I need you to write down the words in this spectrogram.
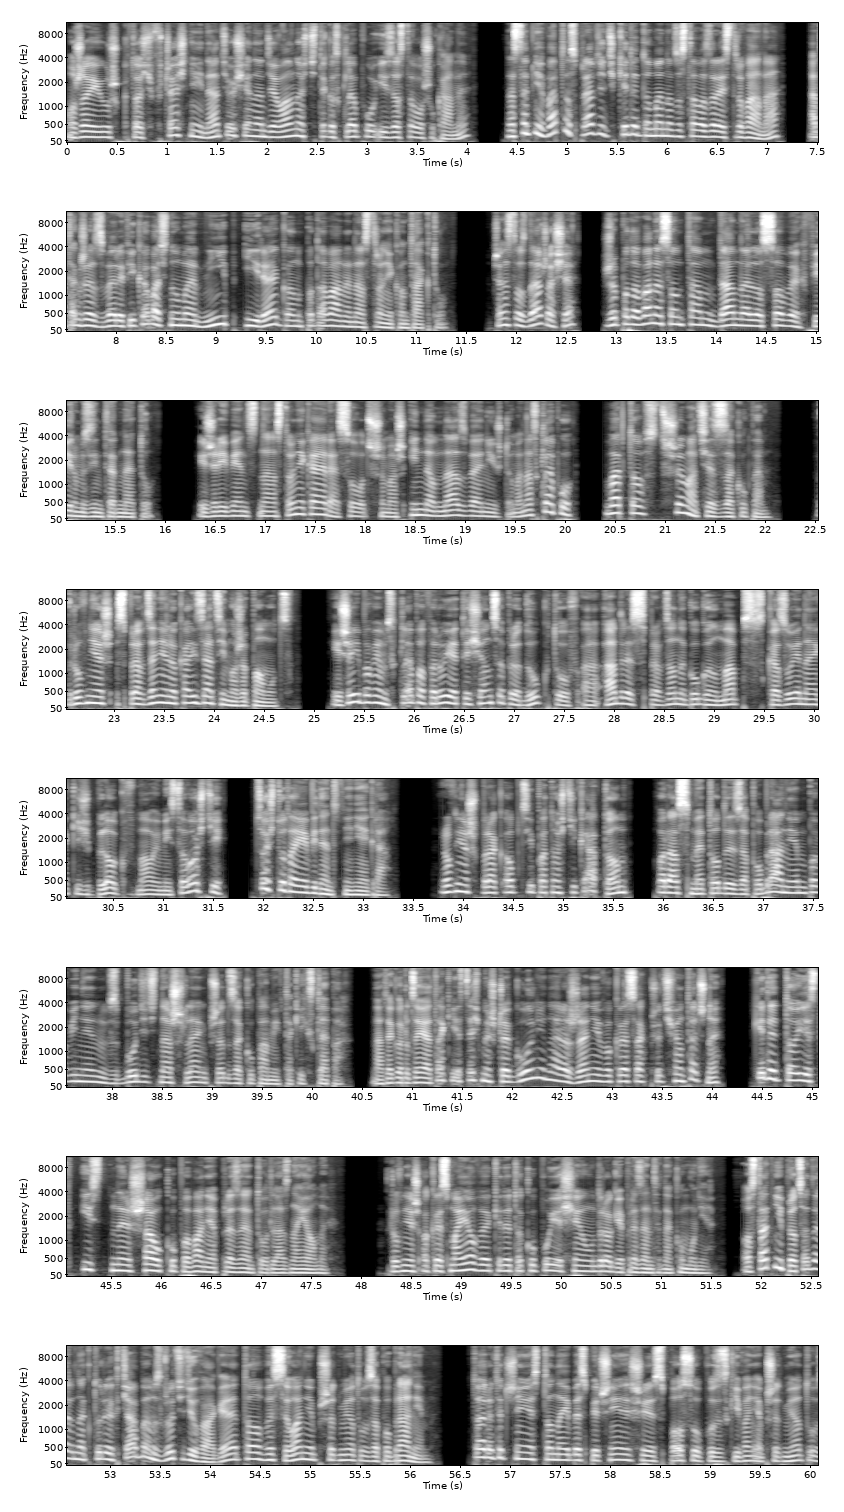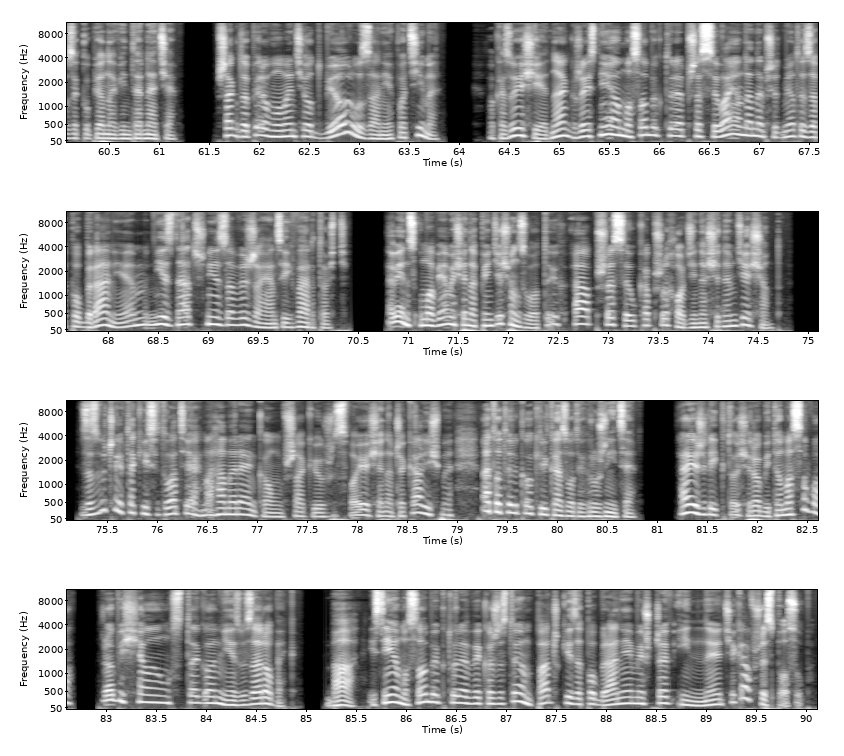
Może już ktoś wcześniej naciął się na działalność tego sklepu i został oszukany? Następnie warto sprawdzić, kiedy domena została zarejestrowana, a także zweryfikować numer NIP i REGON podawany na stronie kontaktu. Często zdarza się, że podawane są tam dane losowych firm z internetu. Jeżeli więc na stronie KRS-u otrzymasz inną nazwę niż domena sklepu, warto wstrzymać się z zakupem. Również sprawdzenie lokalizacji może pomóc. Jeżeli bowiem sklep oferuje tysiące produktów, a adres sprawdzony Google Maps wskazuje na jakiś blok w małej miejscowości, coś tutaj ewidentnie nie gra. Również brak opcji płatności kartą oraz metody za pobraniem powinien wzbudzić nasz lęk przed zakupami w takich sklepach. Na tego rodzaju ataki jesteśmy szczególnie narażeni w okresach przedświątecznych, kiedy to jest istny szał kupowania prezentów dla znajomych. Również okres majowy, kiedy to kupuje się drogie prezenty na komunie. Ostatni proceder, na który chciałbym zwrócić uwagę, to wysyłanie przedmiotów za pobraniem. Teoretycznie jest to najbezpieczniejszy sposób uzyskiwania przedmiotów zakupionych w internecie. Wszak dopiero w momencie odbioru za nie płacimy. Okazuje się jednak, że istnieją osoby, które przesyłają dane przedmioty za pobraniem, nieznacznie zawyżając ich wartość. A więc umawiamy się na 50 zł, a przesyłka przychodzi na 70. Zazwyczaj w takich sytuacjach machamy ręką, wszak już swoje się naczekaliśmy, a to tylko kilka złotych różnicy. A jeżeli ktoś robi to masowo, robi się z tego niezły zarobek. Ba, istnieją osoby, które wykorzystują paczki za pobraniem jeszcze w inny, ciekawszy sposób.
